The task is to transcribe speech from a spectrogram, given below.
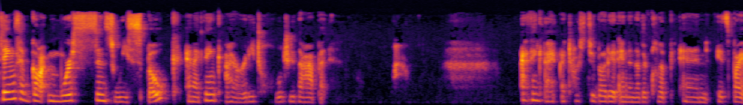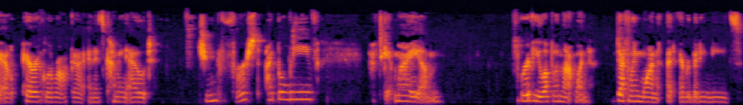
things have gotten worse since we spoke, and I think I already told you that, but wow. I think I, I talked to you about it in another clip, and it's by Eric LaRocca, and it's coming out June 1st, I believe. I have to get my um, review up on that one. Definitely one that everybody needs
